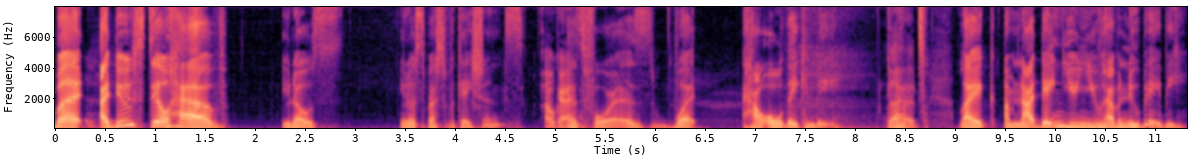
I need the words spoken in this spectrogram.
But I do still have, you know, you know, specifications okay. as far as what how old they can be. Go ahead. Like I'm not dating you and you have a new baby.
